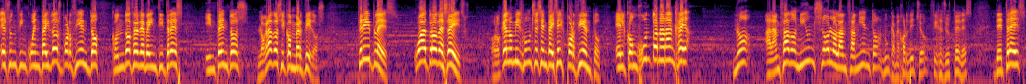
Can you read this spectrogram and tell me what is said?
es un 52% con 12 de 23 intentos logrados y convertidos. Triples, 4 de 6, o lo que es lo mismo, un 66%. El conjunto naranja no ha lanzado ni un solo lanzamiento, nunca mejor dicho, fíjense ustedes, de tres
